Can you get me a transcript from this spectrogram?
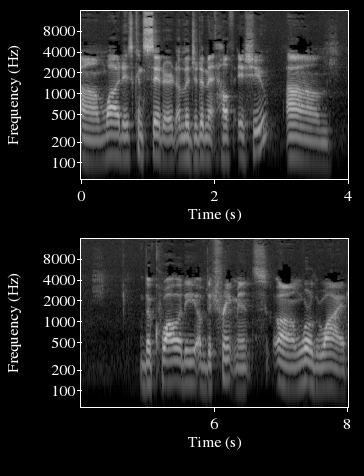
um, while it is considered a legitimate health issue, um, the quality of the treatments worldwide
